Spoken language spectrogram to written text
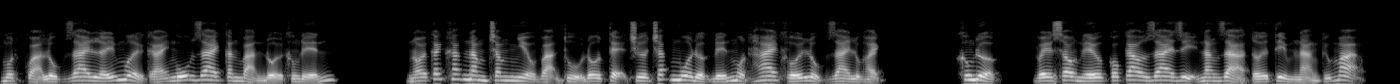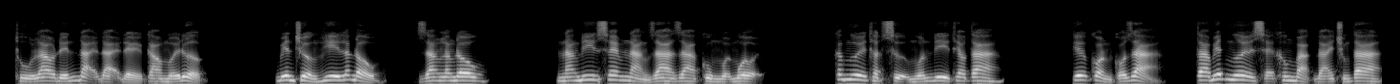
một quả lục giai lấy 10 cái ngũ giai căn bản đổi không đến. Nói cách khác 500 nhiều vạn thủ đô tệ chưa chắc mua được đến một hai khối lục giai lục hạch. Không được, về sau nếu có cao giai dị năng giả tới tìm nàng cứu mạng, thù lao đến đại đại để cao mới được. Biên trưởng Hy lắc đầu, Giang lăng đâu? Nàng đi xem nàng ra ra cùng muội muội. Các ngươi thật sự muốn đi theo ta. kia còn có giả, ta biết ngươi sẽ không bạc đái chúng ta,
